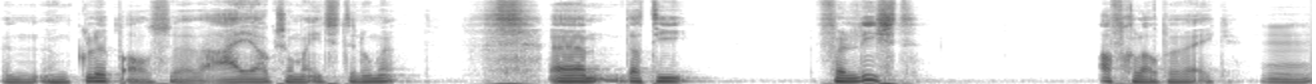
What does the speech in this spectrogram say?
een, een club als eh, Ajax, om maar iets te noemen, ehm, dat die verliest afgelopen week? Mhm.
